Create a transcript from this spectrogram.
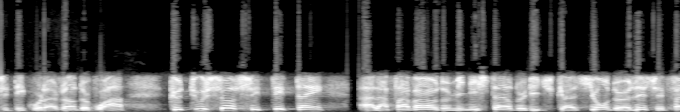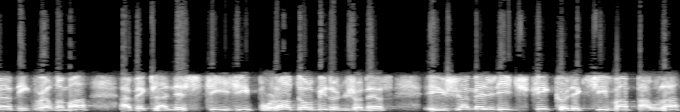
C'est décourageant de voir que tout ça s'est éteint à la faveur d'un ministère de l'Éducation, d'un laisser-faire des gouvernements avec l'anesthésie pour endormir une jeunesse et jamais l'éduquer collectivement parlant,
